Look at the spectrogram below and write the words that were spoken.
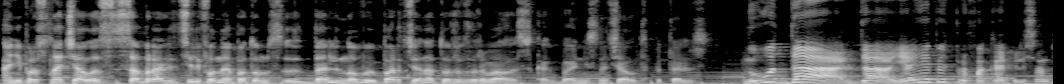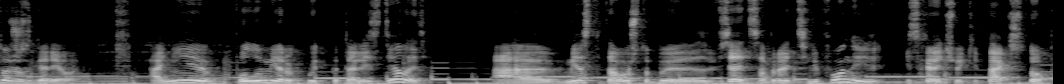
Они просто сначала собрали телефоны, а потом дали новую партию, она тоже взрывалась. Как бы они сначала-то пытались. Ну вот да, да, и они опять профокапились, она тоже сгорела. Они полумеру какую-то пытались сделать, а вместо того, чтобы взять, собрать телефон и, и сказать, чуваки, так, стоп,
